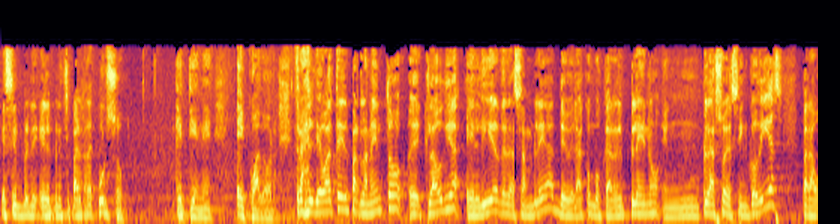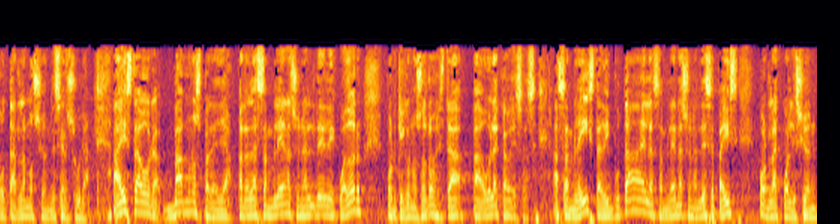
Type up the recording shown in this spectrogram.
es el, principal recurso que tiene Ecuador. Tras el debate del Parlamento, eh, Claudia, el líder de la Asamblea deberá convocar el Pleno en un plazo de cinco días para votar la moción de censura. A esta hora, vámonos para allá, para la Asamblea Nacional del Ecuador, porque con nosotros está Paola Cabezas, asambleísta, diputada de la Asamblea Nacional de ese país por la coalición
